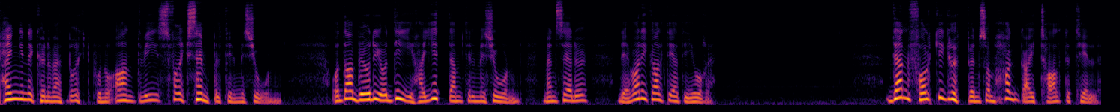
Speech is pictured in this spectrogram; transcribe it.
pengene kunne vært brukt på noe annet vis, for eksempel til misjonen. Og da burde jo de ha gitt dem til misjonen, men ser du, det var det ikke alltid at de gjorde. Den folkegruppen som Haggai talte til,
